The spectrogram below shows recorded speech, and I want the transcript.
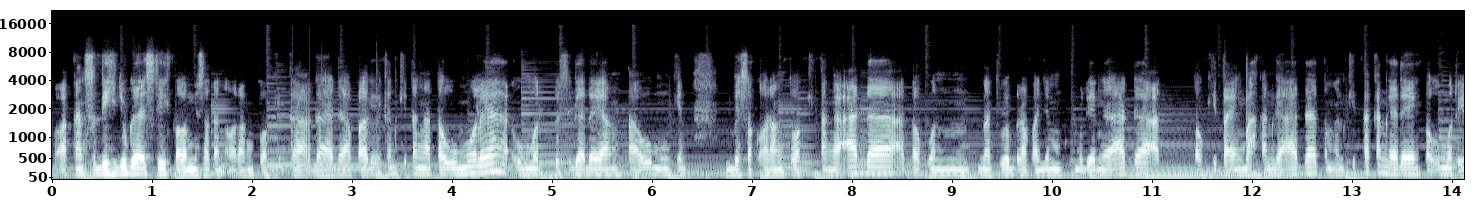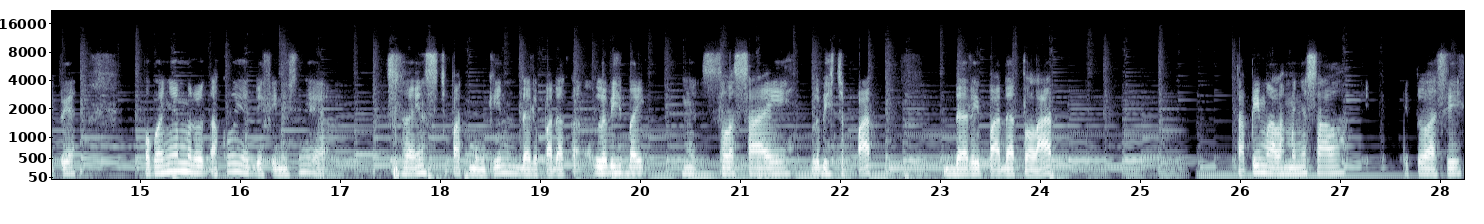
akan sedih juga sih kalau misalkan orang tua kita gak ada. Apalagi kan kita nggak tahu umur ya. Umur itu gak ada yang tahu. Mungkin besok orang tua kita nggak ada ataupun nanti beberapa jam kemudian nggak ada atau kita yang bahkan nggak ada teman kita kan nggak ada yang tahu umur itu ya. Pokoknya menurut aku ya definisinya ya selain secepat mungkin daripada lebih baik selesai lebih cepat daripada telat tapi malah menyesal. Itu sih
